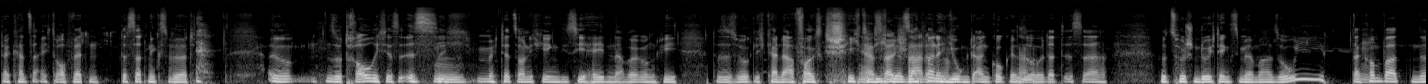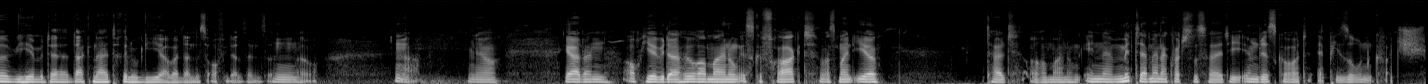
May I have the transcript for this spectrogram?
Da kannst du eigentlich drauf wetten, dass das nichts wird. Also, so traurig es ist, Mhm. ich möchte jetzt auch nicht gegen DC haten, aber irgendwie, das ist wirklich keine Erfolgsgeschichte, Ja, die ich halt mir seit meiner ne? Jugend angucke. Ja. So, das ist äh, so zwischendurch denkst du mir mal so, ui, da Mhm. kommt was, ne, wie hier mit der Dark Knight Trilogie, aber dann ist auch wieder Sense. Mhm. Also, Hm. Ja. Ja. Ja, dann auch hier wieder Hörermeinung ist gefragt. Was meint ihr? Teilt eure Meinung in der, mit der Männerquatsch Society im Discord Episodenquatsch.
